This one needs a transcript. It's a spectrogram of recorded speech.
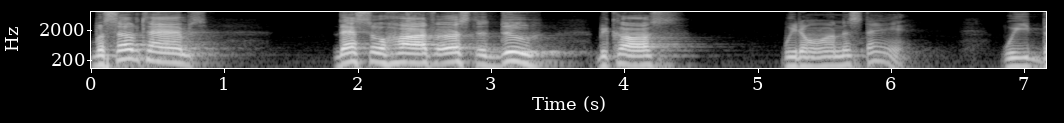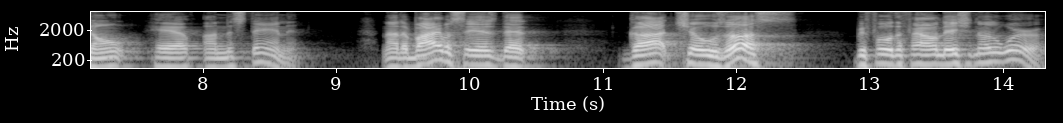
But sometimes that's so hard for us to do because we don't understand. We don't have understanding. Now, the Bible says that God chose us before the foundation of the world.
